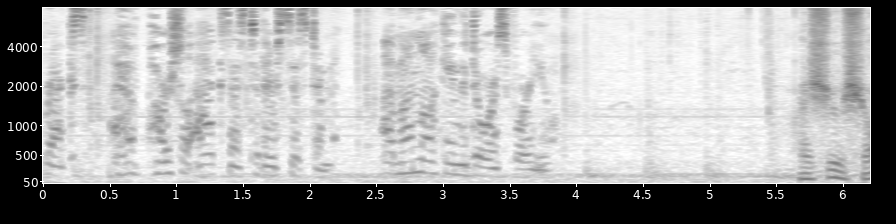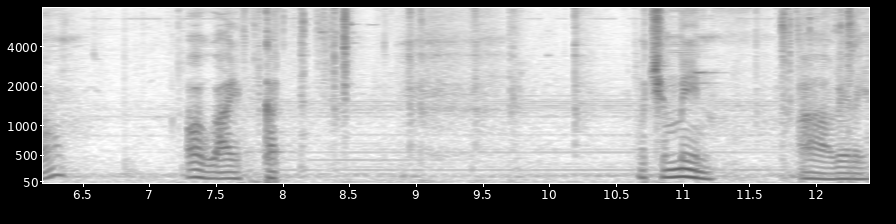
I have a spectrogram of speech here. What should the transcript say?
Rex, I have partial access to their system. I'm unlocking the doors for you. As usual. Oh, I've got... What you mean? Ah, really?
